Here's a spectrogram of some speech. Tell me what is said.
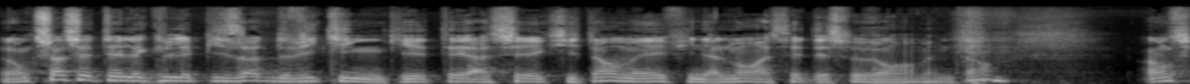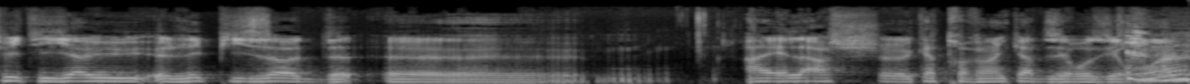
Donc ça, c'était l'épisode de Viking qui était assez excitant, mais finalement assez décevant en même temps. Ensuite, il y a eu l'épisode euh, ALH 84001.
